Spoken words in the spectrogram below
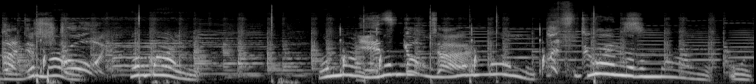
got нормальний. destroyed. Нормальный. Нормальный, It's go нормальный, time. нормальный. Let's do Да, this. нормальный. Ой.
